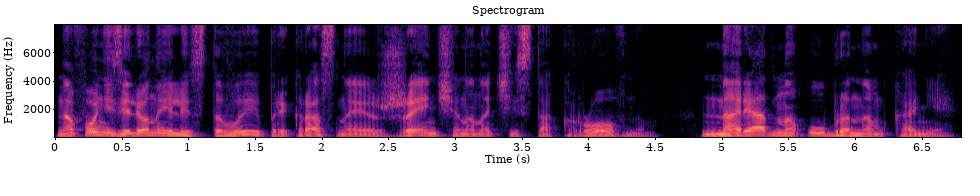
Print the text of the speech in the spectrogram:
На фоне зеленой листвы прекрасная женщина на чистокровном, нарядно убранном коне,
